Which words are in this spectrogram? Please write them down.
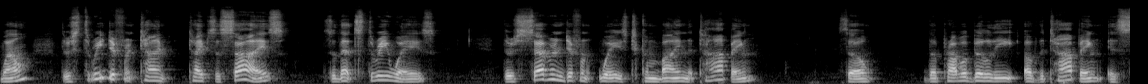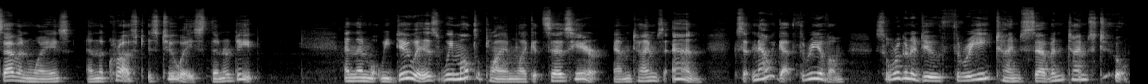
well, there's three different ty- types of size, so that's three ways. There's seven different ways to combine the topping, so the probability of the topping is seven ways, and the crust is two ways, thin or deep. And then what we do is we multiply them like it says here, m times n. Except now we got three of them. So we're going to do 3 times 7 times 2.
